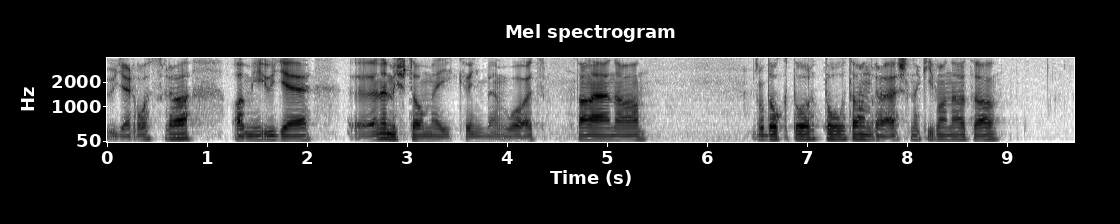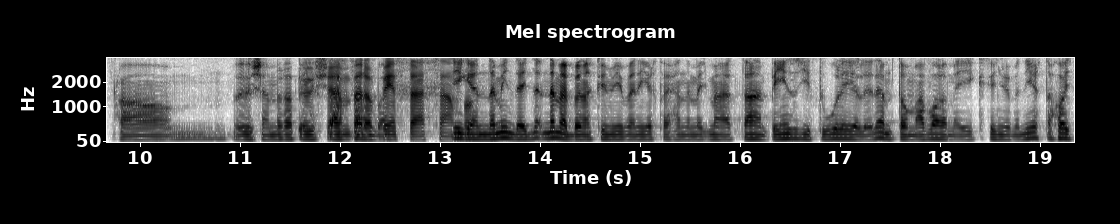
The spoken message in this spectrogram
ugye rosszra, ami ugye nem is tudom melyik könyvben volt. Talán a, a doktor Tóth András, neki van az a, a ősember a pénztárcámban. A pénztárcámban. Igen, de mindegy, nem ebben a könyvében írta, hanem egy már talán pénzügyi túlélő, nem tudom, már valamelyik könyvében írta, hogy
